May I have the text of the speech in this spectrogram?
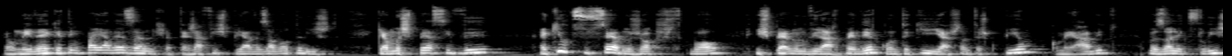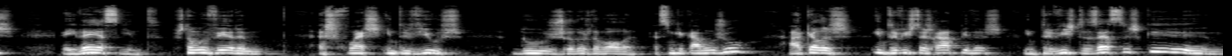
É uma ideia que eu tenho pai há 10 anos, até já fiz piadas à volta disto. Que é uma espécie de. aquilo que sucede nos jogos de futebol e espero não me vir a arrepender, conto aqui e às tantas copiam, como é hábito, mas olha que se lixe. A ideia é a seguinte: estão a ver hum, as flash interviews dos jogadores da bola assim que acaba um jogo, há aquelas entrevistas rápidas, entrevistas essas que hum,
